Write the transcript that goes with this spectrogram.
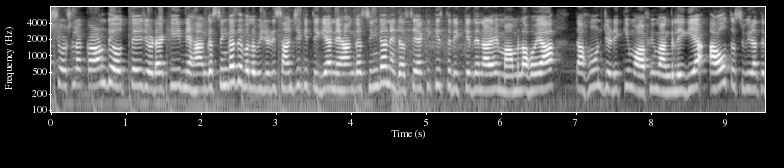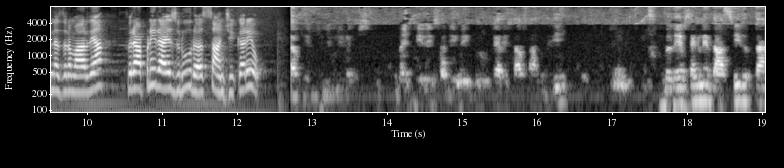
ਸੋਸ਼ਲ ਅਕਾਊਂਟ ਦੇ ਉੱਤੇ ਜਿਹੜਾ ਕਿ ਨਿਹੰਗ ਸਿੰਘਾਂ ਦੇ ਵੱਲੋਂ ਵੀ ਜਿਹੜੀ ਸਾਂਝੀ ਕੀਤੀ ਗਿਆ ਨਿਹੰਗ ਸਿੰਘਾਂ ਨੇ ਦੱਸਿਆ ਕਿ ਕਿਸ ਤਰੀਕੇ ਦੇ ਨਾਲ ਇਹ ਮਾਮਲਾ ਹੋਇਆ ਤਾਂ ਹੁਣ ਜਿਹੜੀ ਕਿ ਮੁਆਫੀ ਮੰਗ ਲਈ ਗਈ ਆ ਆਓ ਤਸਵੀਰਾਂ ਤੇ ਨਜ਼ਰ ਮਾਰਦੇ ਹਾਂ ਫਿਰ ਆਪਣੀ رائے ਜ਼ਰੂਰ ਸਾਂਝੀ ਕਰਿਓ ਬੈਠੀ ਹੋਈ ਸਦੀ ਹੋਈ ਗੁਰੂ ਪਿਆਰੇ ਸਾਹਿਬ ਸੰਗਤ ਜੀ ਬਲਦੇਵ ਸਿੰਘ ਨੇ ਦੱਸ ਹੀ ਦਿੱਤਾ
